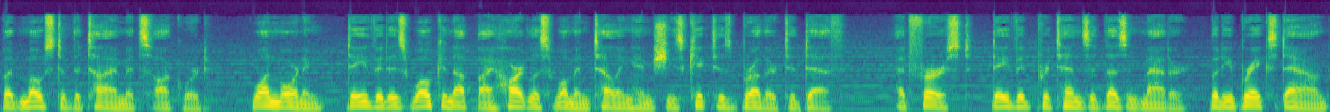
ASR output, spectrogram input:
but most of the time it's awkward. One morning, David is woken up by heartless woman telling him she's kicked his brother to death. At first, David pretends it doesn't matter, but he breaks down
